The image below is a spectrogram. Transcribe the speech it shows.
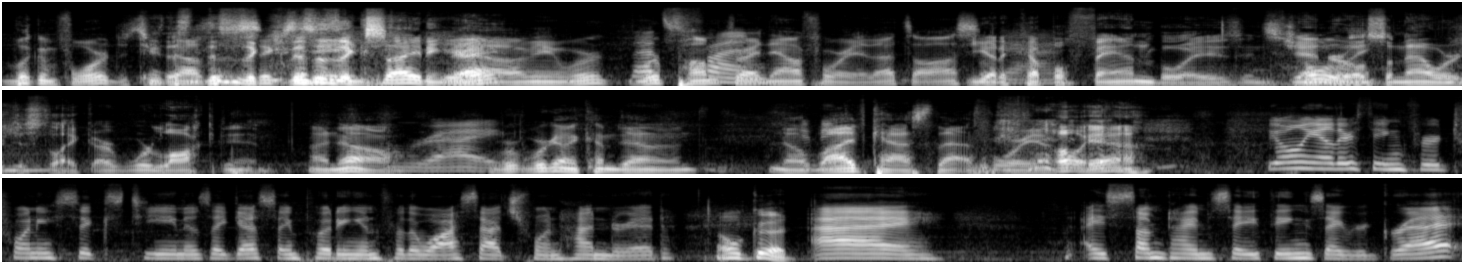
looking forward to This- 2016. this is- this is exciting, yeah, right? I mean, we're That's we're pumped right now for you. That's awesome. You got a Yeah. couple fanboys in general, Totally. so now we're just like are, we're locked in. I know. All right. We're, we're gonna come down and you know, live cast that for you. Oh yeah. the only other thing for 2016 is I guess I'm putting in for the Wasatch 100. Oh, good. I I sometimes say things I regret.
